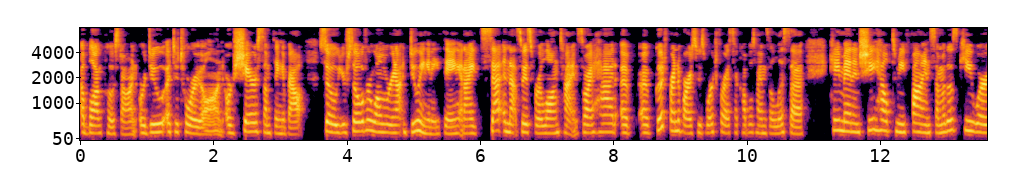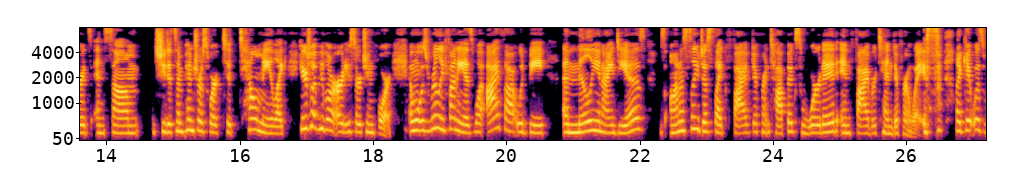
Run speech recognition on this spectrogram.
a blog post on or do a tutorial on or share something about. So you're so overwhelmed where you're not doing anything. And I sat in that space for a long time. So I had a, a good friend of ours who's worked for us a couple times, Alyssa, came in and she helped me find some of those keywords and some she did some Pinterest work to tell me, like, here's what people are already searching for. And what was really funny is what I thought would be a million ideas was honestly just like five different topics worded in five or 10 different ways. like it was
